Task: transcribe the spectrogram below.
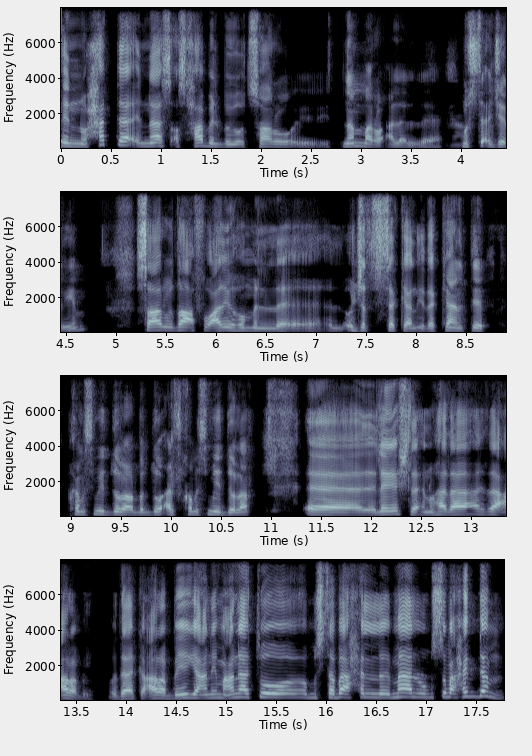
إنه حتى الناس أصحاب البيوت صاروا يتنمروا على المستأجرين. صاروا يضاعفوا عليهم الأجرة السكن. إذا كانت 500 دولار بده 1500 دولار. آه ليش؟ لأنه هذا هذا عربي. وذاك عربي يعني معناته مستباح المال ومستباح الدم.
